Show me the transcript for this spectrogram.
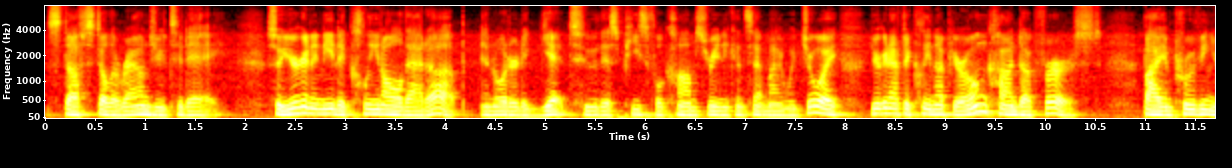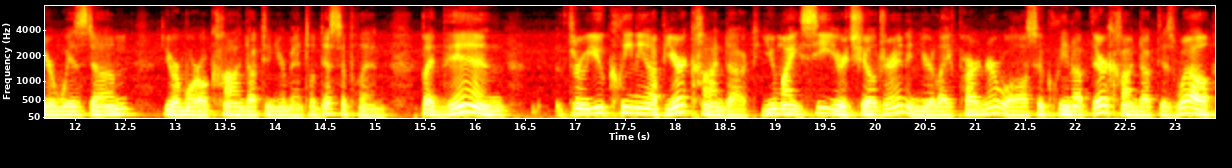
stuff still around you today. So you're going to need to clean all that up in order to get to this peaceful, calm, serene, and content mind with joy. You're going to have to clean up your own conduct first by improving your wisdom, your moral conduct, and your mental discipline. But then through you cleaning up your conduct, you might see your children and your life partner will also clean up their conduct as well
